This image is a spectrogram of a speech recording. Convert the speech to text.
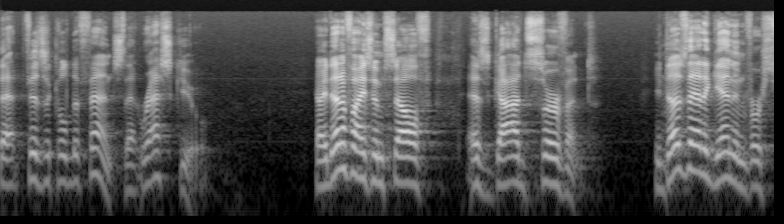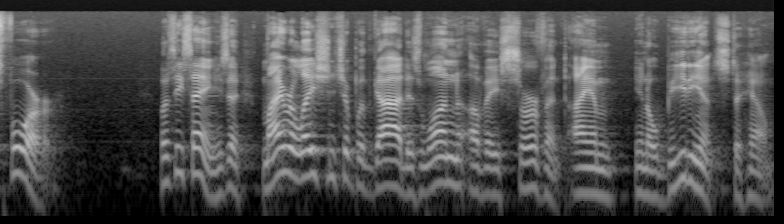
that physical defense, that rescue. He identifies himself as God's servant. He does that again in verse 4. What's he saying? He said, My relationship with God is one of a servant. I am in obedience to him.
